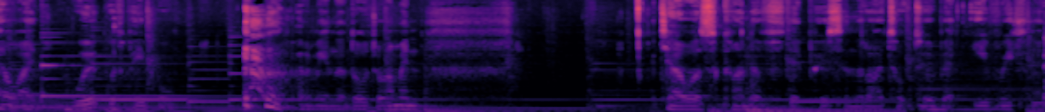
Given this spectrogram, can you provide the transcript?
how I work with people pardon me in the dojo I mean Tawa was kind of that person that I talk to about everything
